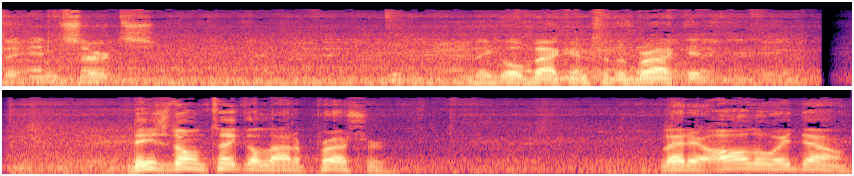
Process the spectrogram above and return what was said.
the inserts. And they go back into the bracket. These don't take a lot of pressure. Let it all the way down.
